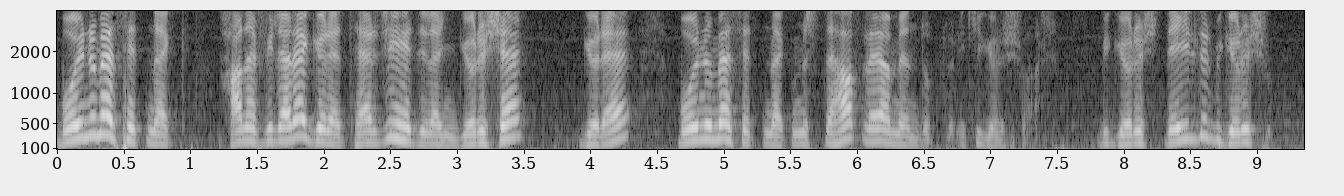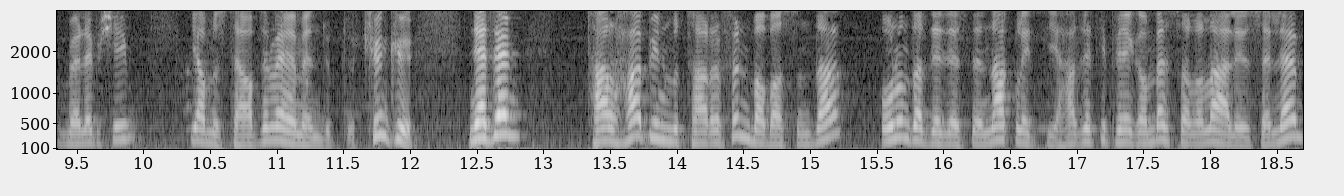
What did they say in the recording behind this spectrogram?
Boynu meshetmek Hanefilere göre tercih edilen görüşe göre boynu meshetmek müstehap veya menduptur. İki görüş var. Bir görüş değildir, bir görüş böyle bir şey ya müstehaptır veya menduptur. Çünkü neden? Talha bin Mutarrif'in babasında onun da dedesine naklettiği Hazreti Peygamber sallallahu aleyhi ve sellem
